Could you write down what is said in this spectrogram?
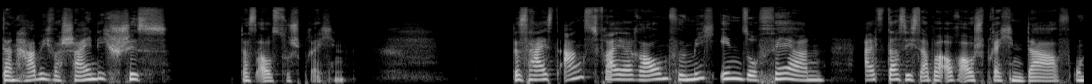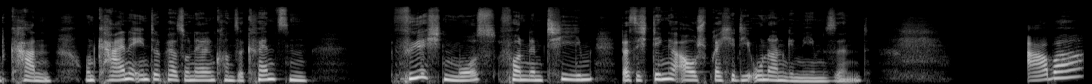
dann habe ich wahrscheinlich Schiss, das auszusprechen. Das heißt, angstfreier Raum für mich insofern, als dass ich es aber auch aussprechen darf und kann und keine interpersonellen Konsequenzen fürchten muss von dem Team, dass ich Dinge ausspreche, die unangenehm sind. Aber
